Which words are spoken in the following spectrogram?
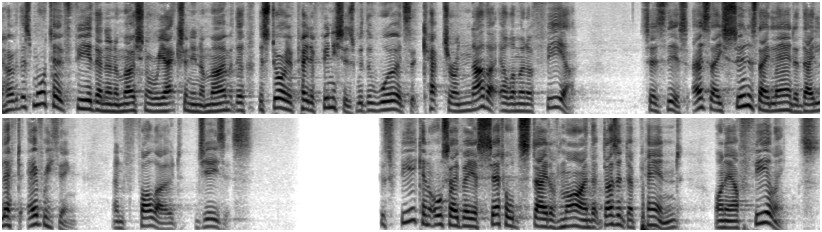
However, there's more to fear than an emotional reaction in a moment. The, the story of Peter finishes with the words that capture another element of fear. It says this As they soon as they landed, they left everything and followed Jesus. Because fear can also be a settled state of mind that doesn't depend on our feelings.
